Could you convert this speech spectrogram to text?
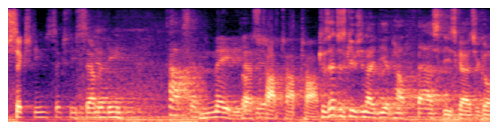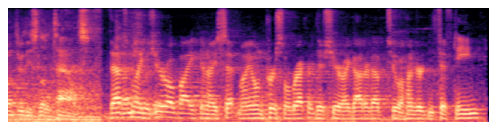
60, 60, 70, Top seven. maybe. That's yeah. top, top, top. Because that just gives you an idea of how fast these guys are going through these little towns. That's I'm my sure that- Giro bike, and I set my own personal record this year. I got it up to 115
